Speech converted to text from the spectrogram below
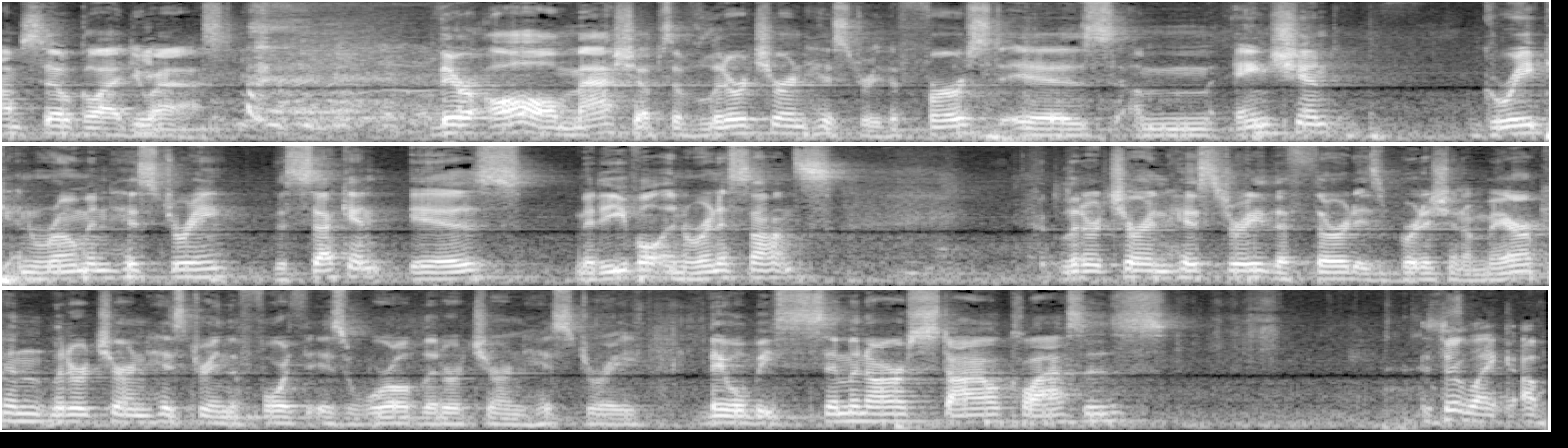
I'm so glad you asked. They're all mashups of literature and history. The first is um, ancient Greek and Roman history. The second is medieval and Renaissance literature and history. The third is British and American literature and history. And the fourth is world literature and history. They will be seminar style classes. Is there like a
